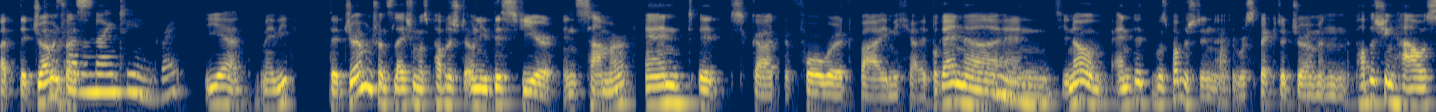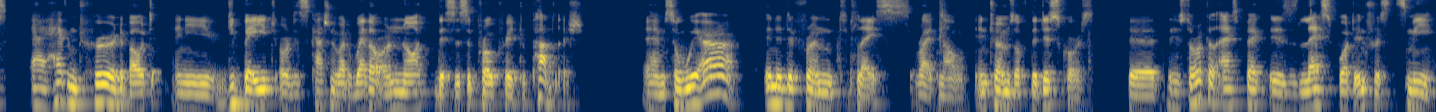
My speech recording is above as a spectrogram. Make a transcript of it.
but the German translation. 2019, right? Yeah, maybe. The German translation was published only this year in summer, and it got a forward by Michael Brenner, and you know, and it was published in a respected German publishing house. I haven't heard about any debate or discussion about whether or not this is appropriate to publish. Um, so we are in a different place right now in terms of the discourse. The, the historical aspect is less what interests me.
